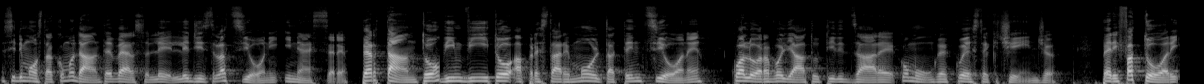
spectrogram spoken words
si dimostra accomodante verso le legislazioni in essere. Pertanto vi invito a prestare molta attenzione qualora vogliate utilizzare comunque questo exchange per i fattori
